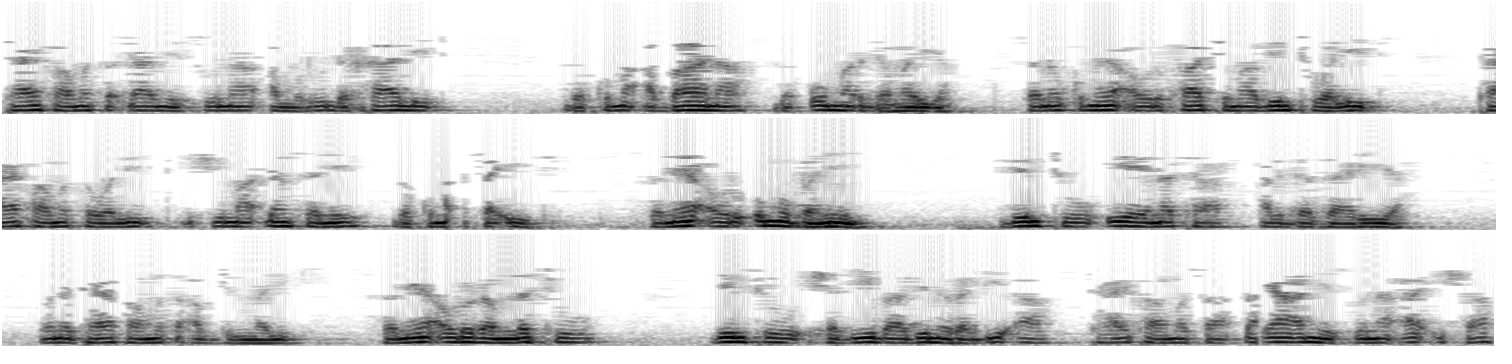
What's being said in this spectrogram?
Ta haifa masa ɗa mai suna amru da khalid da kuma abana da umar da maryam. Sannan kuma ya auri fatima bintu walid. Ta haifa masa walid shi ma ɗansa ne da kuma sa'id. Sannan ya auri ummu bani bintu iyayenata al-gazariya wanda ta haifa masa abdul malik. Sannan ya auri ramlatu bintu shadiba bin rabi'a. Ta haifa masa ya mai suna aisha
